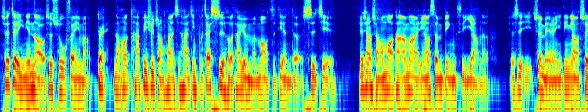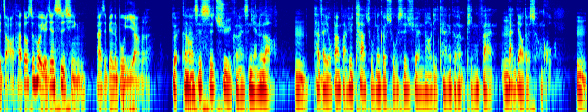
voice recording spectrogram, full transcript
所以这里年老是苏菲嘛？对，然后他必须转换，是他已经不再适合他原本帽子店的世界。就像小红帽，他阿妈一定要生病是一样的，就是睡美人一定要睡着，他都是会有一件事情开始变得不一样了。对，可能是失去，可能是年老，嗯，他才有办法去踏出那个舒适圈，然后离开那个很平凡、单调的生活。嗯，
